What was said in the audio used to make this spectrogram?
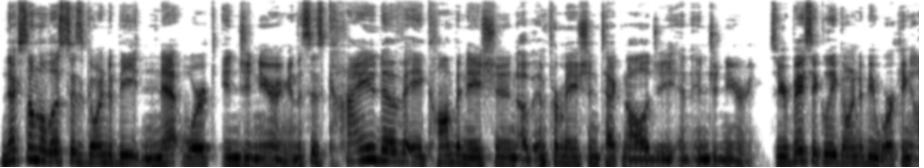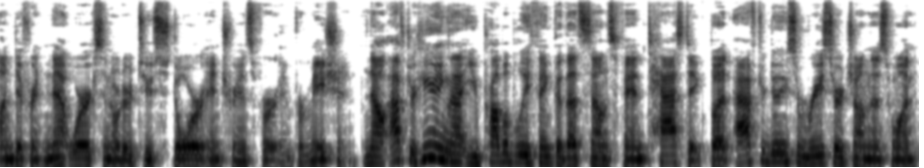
Next on the list is going to be network engineering, and this is kind of a combination of information technology and engineering. So you're basically going to be working on different networks in order to store and transfer information. Now, after hearing that, you probably think that that sounds fantastic, but after doing some research on this one,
